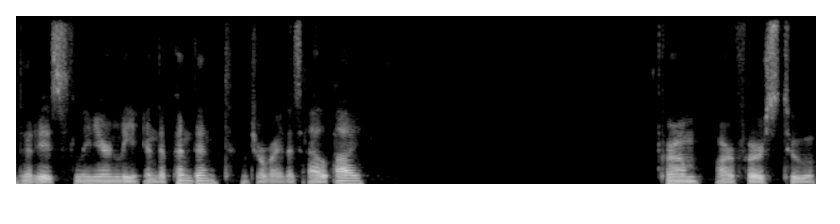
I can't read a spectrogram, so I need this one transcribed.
That is linearly independent, which I'll write as Li, from our first two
